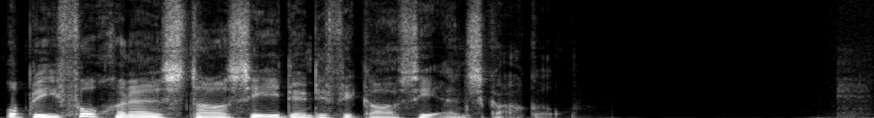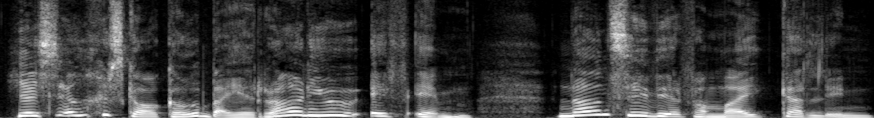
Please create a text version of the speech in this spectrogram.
op die volgende stasie identifikasie inskakel. Jy's ingeskakel by Radio FM. Nancy weer van my Karlien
